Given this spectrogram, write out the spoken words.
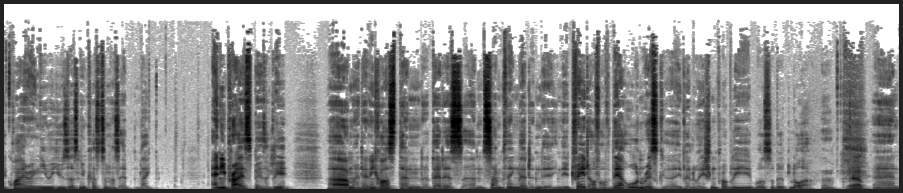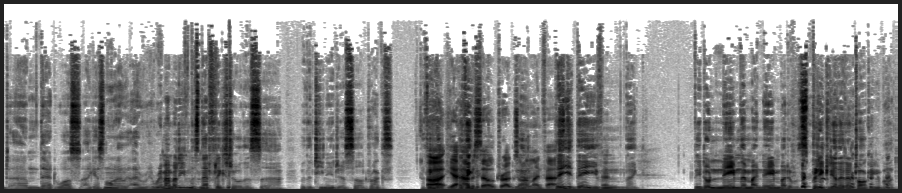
acquiring new users, new customers at like any price, basically, um, at any cost, then that is um, something that in the in the trade-off of their own risk uh, evaluation probably was a bit lower. Uh, Yep. and um, that was, I guess, no. I, I remembered even this Netflix show, this uh, with the teenagers sell drugs. I think Oh, that- yeah, I how to sell drugs yeah, online fast. They they even like they don't name them by name, but it was pretty clear that they're talking about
